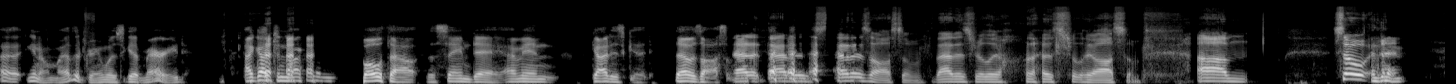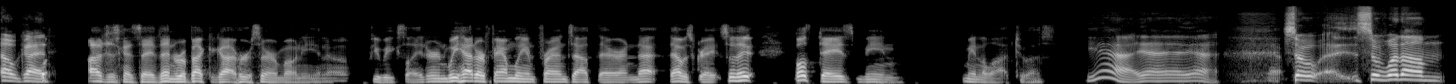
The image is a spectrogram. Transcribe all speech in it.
uh, you know, my other dream was to get married. I got to knock them both out the same day. I mean, God is good. That was awesome. That that is that is awesome. That is really that is really awesome. Um so and then oh go ahead. I was just gonna say, then Rebecca got her ceremony, you know, few weeks later, and we had our family and friends out there, and that that was great. So they both days mean mean a lot to us. Yeah, yeah, yeah, yeah. Yeah. So, uh, so what? Um,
